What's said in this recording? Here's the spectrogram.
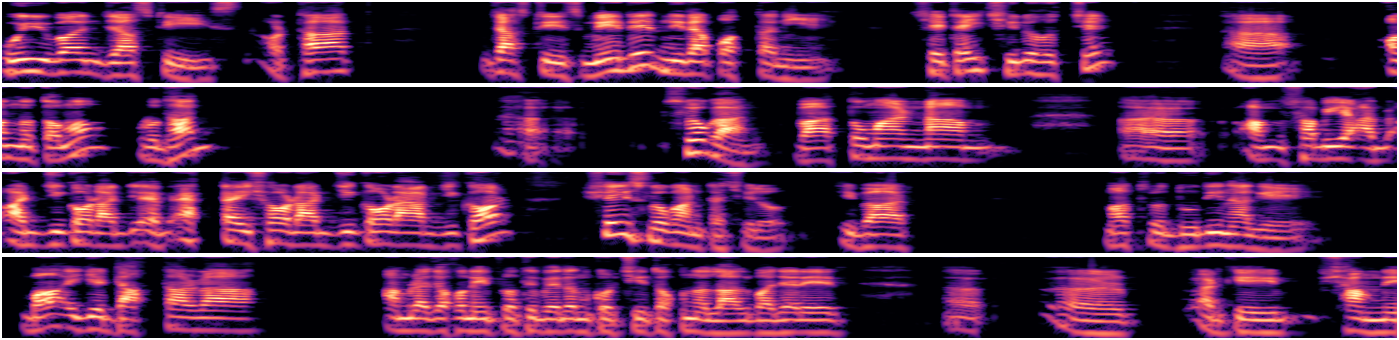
উই ওয়ান জাস্টিস, অর্থাৎ জাস্টিস মেয়েদের নিরাপত্তা নিয়ে। সেটাই ছিল হচ্ছে অন্যতম প্রধান স্লোগান বা তোমার নাম সবই আর- আরজিকর একটাই স্বর, আরজিকর আরজিকর, সেই স্লোগানটা ছিল। এবার মাত্র দুদিন আগে, বা এই যে ডাক্তাররা, আমরা যখন এই প্রতিবেদন করছি, তখনও লালবাজারের আর কি সামনে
